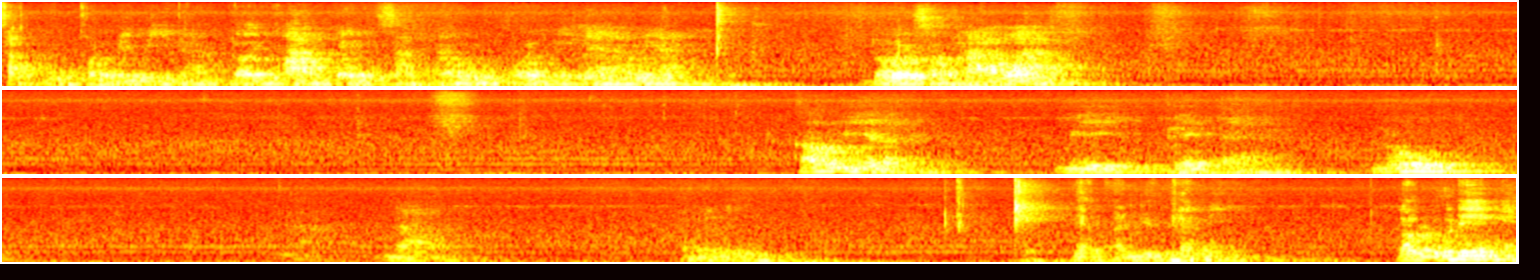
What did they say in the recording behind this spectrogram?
สัตว์บุคคลไม่มีนะ โดยความเป็นสัตว์และบุคคลนี้แล้วเนี่ย โดยสภาวะก็มีอะไร มีเพียงแต่รูปนามเท่านั้นเอง เนี่ยมันอยู่แค่นี้ เรารู้ได้ยังไง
